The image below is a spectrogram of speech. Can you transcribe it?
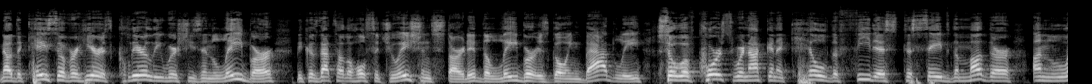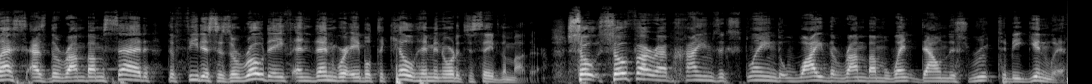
Now the case over here is clearly where she's in labor, because that's how the whole situation started. The labor is going badly. So of course we're not going to kill the fetus to save the mother unless, as the Rambam said, the fetus is a rodef and then we're able to kill him in order to save the mother. So, so far Rab Chaim's explained why the Rambam went down this route to begin with.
